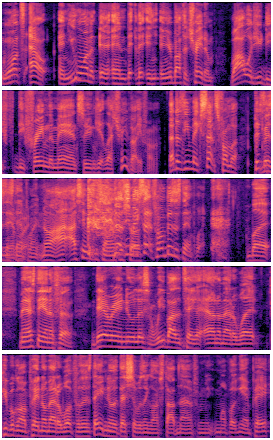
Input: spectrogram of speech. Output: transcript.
wants out and you want and, and and you're about to trade him, why would you def- deframe the man so you can get less trade value from him? That doesn't even make sense from a business, Business standpoint. standpoint. No, I, I see what you're saying. It doesn't sure. even make sense from a business standpoint. But man, it's the NFL. They already knew. Listen, we about to take an L no matter what. People gonna pay no matter what for this. They knew that, that shit wasn't gonna stop nothing from the motherfucker getting paid.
